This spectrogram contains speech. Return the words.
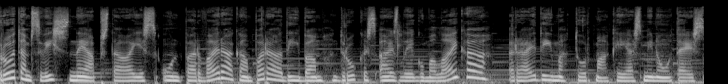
protams, viss neapstājas, un par vairākām parādībām drukas aizlieguma laikā raidījuma turpmākajās minūtēs.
